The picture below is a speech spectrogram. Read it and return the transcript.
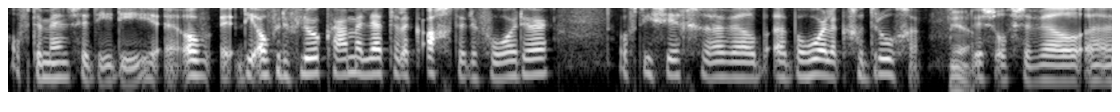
of de mensen die, die, eh, over, die over de vloer kwamen, letterlijk achter de voordeur, of die zich eh, wel eh, behoorlijk gedroegen. Ja. Dus of ze wel uh,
